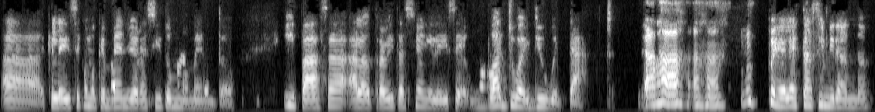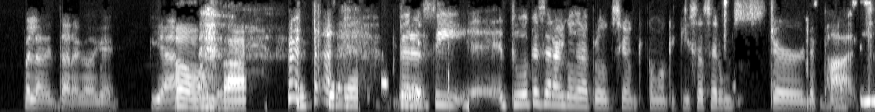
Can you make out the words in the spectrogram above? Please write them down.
ah, que le dice como que Ben, yo necesito un momento, y pasa a la otra habitación y le dice, What do I do with that? Ajá, ajá. Pues él está así mirando por la ventana, como que, ya. Oh my God. Pero sí, eh, tuvo que ser algo de la producción que como que quiso hacer un stir the pot. sí,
